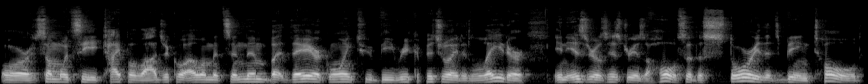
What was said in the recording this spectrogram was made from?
or some would see typological elements in them, but they are going to be recapitulated later in Israel's history as a whole. So the story that's being told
